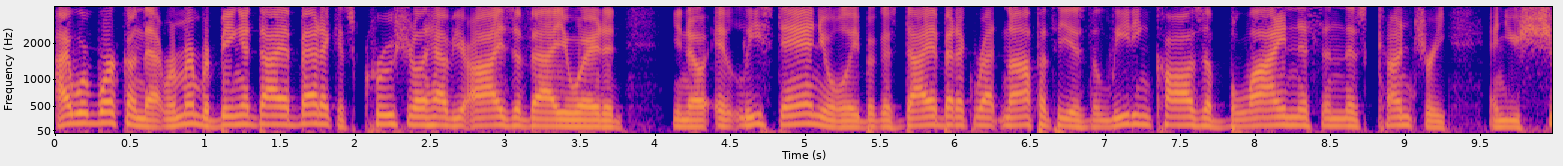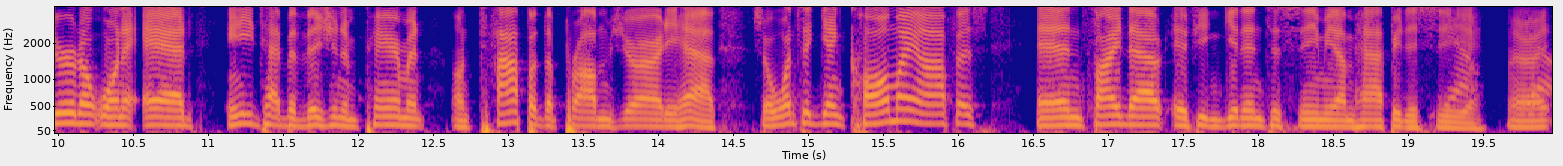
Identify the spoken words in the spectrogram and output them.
I would work on that. Remember, being a diabetic, it's crucial to have your eyes evaluated, you know, at least annually because diabetic retinopathy is the leading cause of blindness in this country, and you sure don't want to add any type of vision impairment on top of the problems you already have. So once again, call my office and find out if you can get in to see me. I'm happy to see you. All right.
